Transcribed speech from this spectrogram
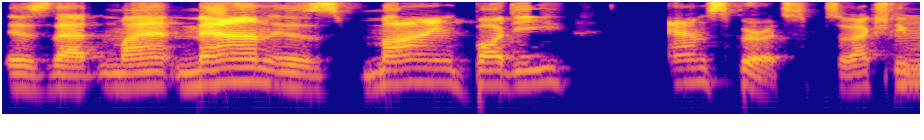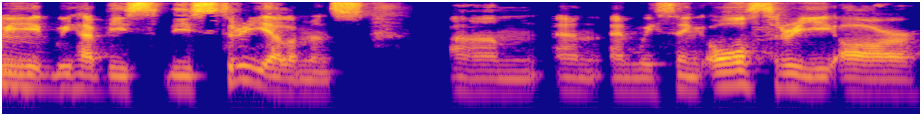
is that my, man is mind, body, and spirit. So actually, mm. we hmm. we have these these three elements, um, and and we think all three are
